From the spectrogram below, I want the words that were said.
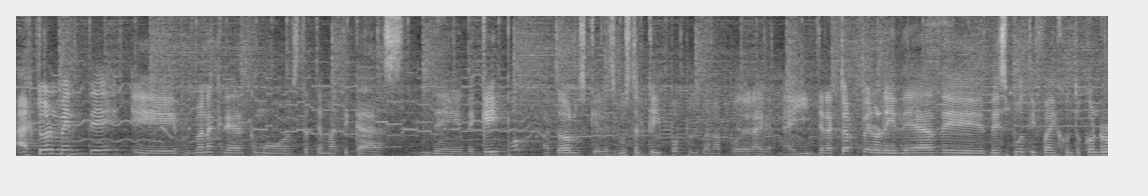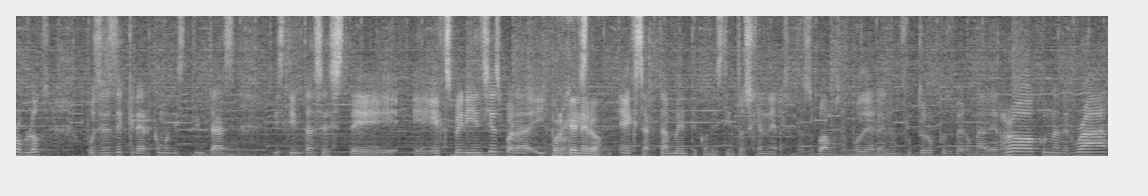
Actualmente, eh, pues van a crear como estas temáticas de, de K-pop. A todos los que les gusta el K-pop, pues van a poder ahí, interactuar. Pero la idea de, de Spotify junto con Roblox, pues es de crear como distintas, distintas este, eh, experiencias para. y Por género. Exactamente, con distintos géneros. Entonces vamos a poder en un futuro pues ver una de rock, una de rap,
